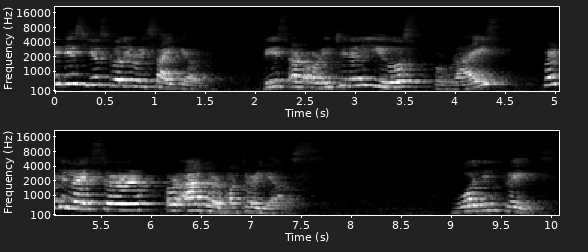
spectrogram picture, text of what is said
It is usually recycled. These are originally used for rice, fertilizer, or other materials. Wooden crates.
